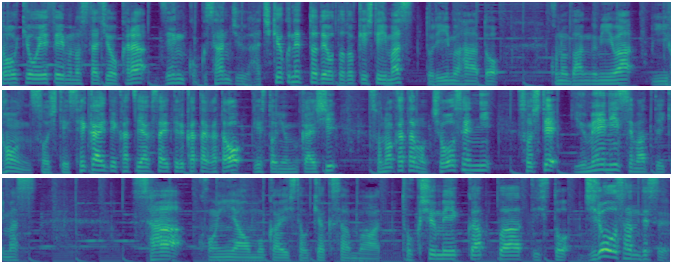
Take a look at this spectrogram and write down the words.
東京 FM のスタジオから全国38局ネットでお届けしています。ドリームハート。この番組は日本そして世界で活躍されている方々をゲストにお迎えしその方の挑戦にそして夢に迫っていきます。さあ今夜お迎えしたお客様は特殊メイクアップアーティスト二郎さんです。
